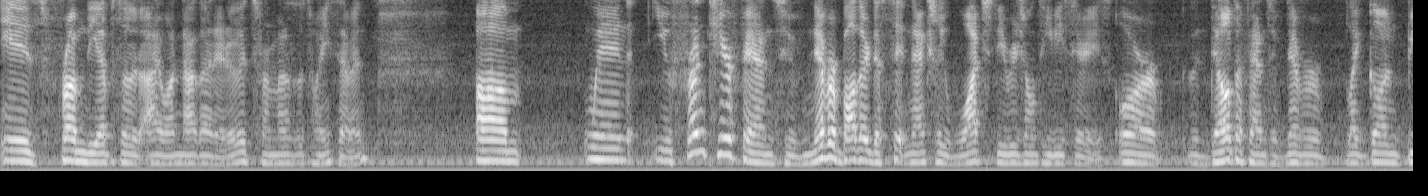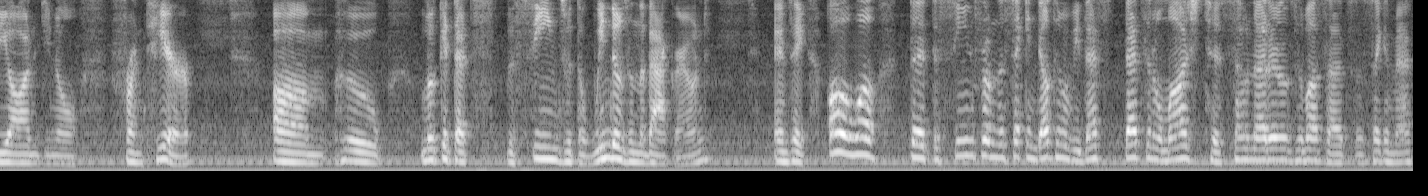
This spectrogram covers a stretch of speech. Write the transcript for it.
is from the episode Aiwa Nagareru. It's from episode 27. Um, when you Frontier fans who've never bothered to sit and actually watch the original TV series, or the Delta fans who've never like gone beyond, you know, Frontier, um, who look at that the scenes with the windows in the background and say, "Oh well, the the scene from the second Delta movie that's that's an homage to Sayonara no Tsubasa. It's the second Mac,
